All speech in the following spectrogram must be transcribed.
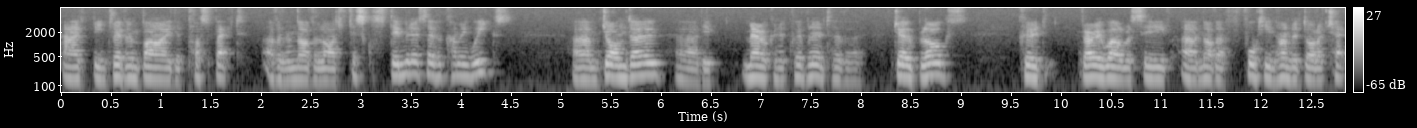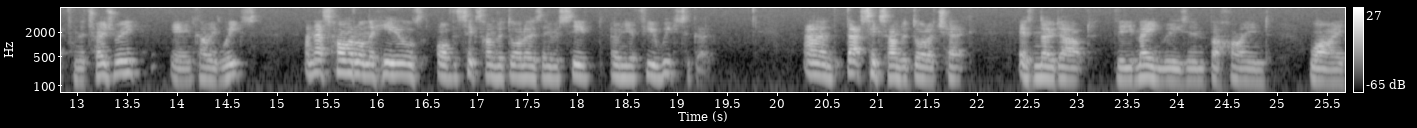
has been driven by the prospect of another large fiscal stimulus over coming weeks. Um, John Doe, uh, the American equivalent of uh, Joe Bloggs, could very well receive another $1,400 check from the Treasury in coming weeks, and that's hard on the heels of the $600 they received only a few weeks ago. And that $600 check is no doubt the main reason behind why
